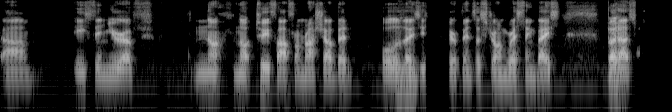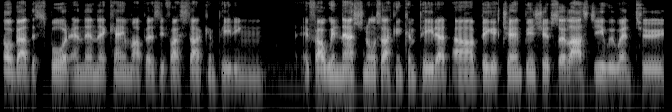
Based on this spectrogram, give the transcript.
um, Eastern Europe, not not too far from Russia, but all of mm-hmm. those Eastern Europeans are strong wrestling base. But yeah. I know about the sport, and then they came up as if I start competing. If I win nationals, I can compete at uh, bigger championships. So last year we went to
